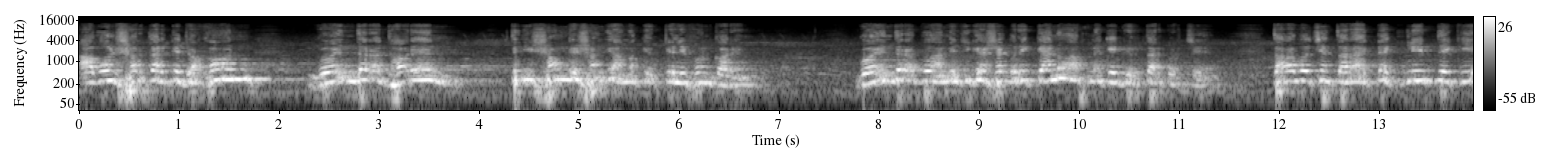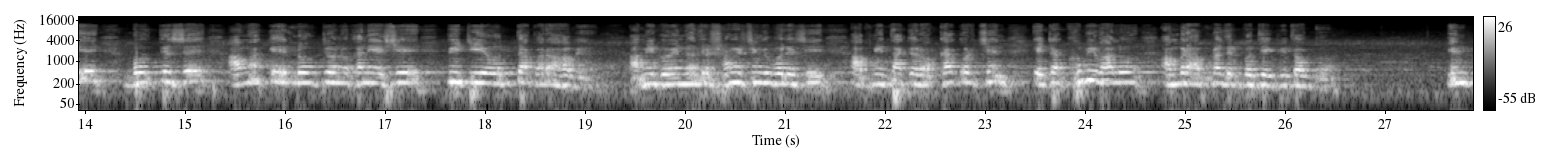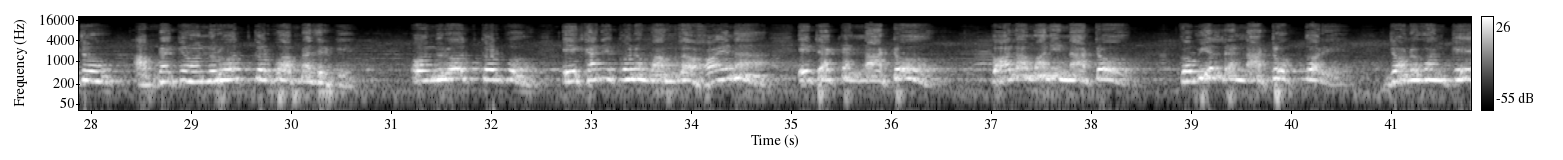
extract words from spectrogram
আবুল সরকারকে যখন গোয়েন্দারা ধরেন তিনি সঙ্গে সঙ্গে আমাকে টেলিফোন করেন। গোয়েন্দারা বউ, আমি জিজ্ঞাসা করি কেন আপনাকে গ্রেপ্তার করছে? তারা বলছেন তারা একটা ক্লিপ দেখিয়ে বলতেছে আমাকে লোকজন ওখানে এসে পিটিয়ে হত্যা করা হবে। আমি গোয়েন্দাদের সঙ্গে সঙ্গে বলেছি আপনি তাকে রক্ষা করছেন এটা খুবই ভালো আমরা আপনাদের প্রতি কৃতজ্ঞ। কিন্তু আপনাকে অনুরোধ করব আপনাদেরকে। অনুরোধ করব, এখানে কোনো মামলা হয় না। এটা একটা নাটক, পালামানি নাটক, কবিয়ালরা নাটক করে জনগণকে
